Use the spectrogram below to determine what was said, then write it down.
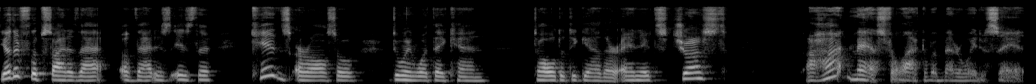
the other flip side of that of that is is the kids are also doing what they can to hold it together. And it's just a hot mess, for lack of a better way to say it.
